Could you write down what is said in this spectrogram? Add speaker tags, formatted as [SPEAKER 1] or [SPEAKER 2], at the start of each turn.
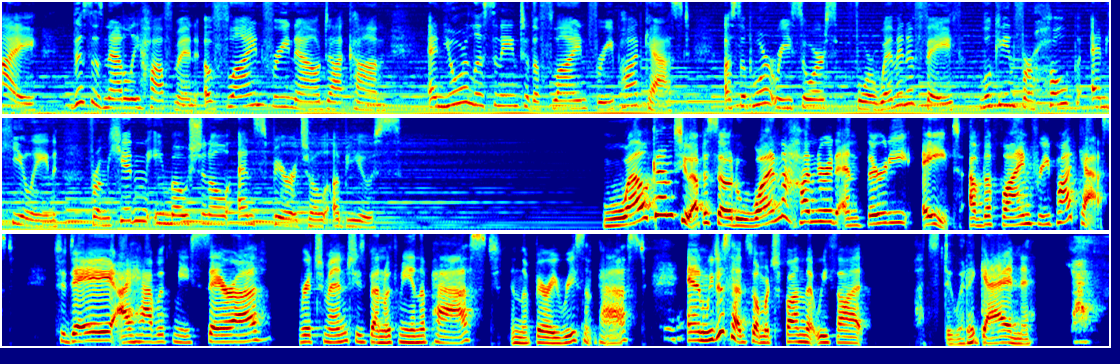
[SPEAKER 1] Hi, this is Natalie Hoffman of FlyingFreeNow.com, and you're listening to the Flying Free Podcast, a support resource for women of faith looking for hope and healing from hidden emotional and spiritual abuse.
[SPEAKER 2] Welcome to episode 138 of the Flying Free Podcast. Today I have with me Sarah Richmond. She's been with me in the past, in the very recent past. Mm-hmm. And we just had so much fun that we thought, let's do it again.
[SPEAKER 3] Yes.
